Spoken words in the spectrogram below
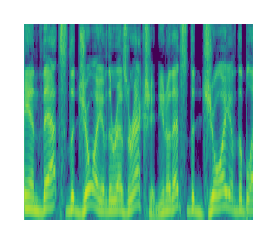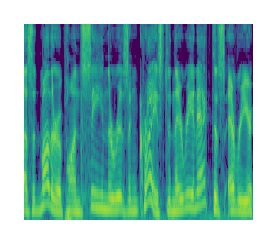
And that's the joy of the resurrection. You know, that's the joy of the Blessed Mother upon seeing the risen Christ. And they reenact this every year.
